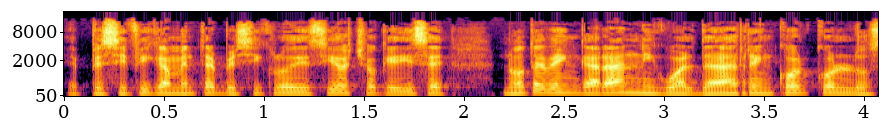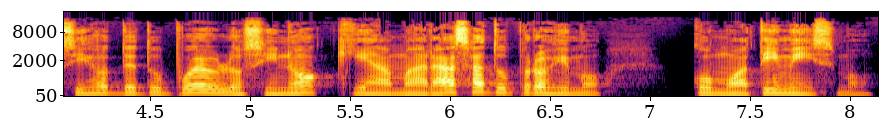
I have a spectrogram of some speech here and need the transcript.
específicamente el versículo 18, que dice, no te vengarás ni guardarás rencor con los hijos de tu pueblo, sino que amarás a tu prójimo como a ti mismo.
